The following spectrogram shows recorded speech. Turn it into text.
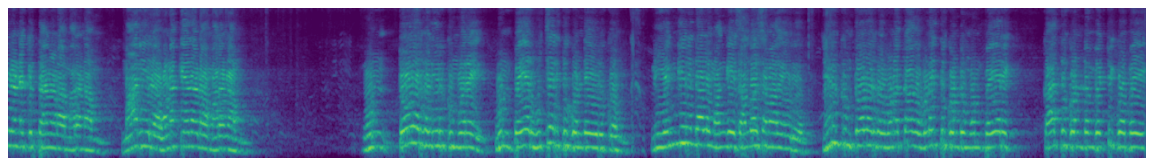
வீரனுக்கு தானடா மரணம்? மாவீர உனக்கேதாடா மரணம். உன் தோழர்கள் இருக்கும் வரை உன் பெயர் உச்சரித்துக் கொண்டே இருக்கும். நீ எங்கிருந்தாலும் அங்கே சந்தோஷமாக இரு. இருக்கும் தோழர்கள் உனக்காக உழைத்துக் கொண்டும் உன் பெயரை காத்து கொண்டும் வெற்றி கோப்பையை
